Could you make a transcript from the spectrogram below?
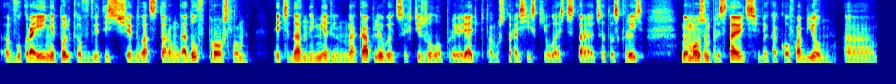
в Украине только в 2022 году, в прошлом – эти данные медленно накапливаются, их тяжело проверять, потому что российские власти стараются это скрыть. Мы можем представить себе, каков объем а,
